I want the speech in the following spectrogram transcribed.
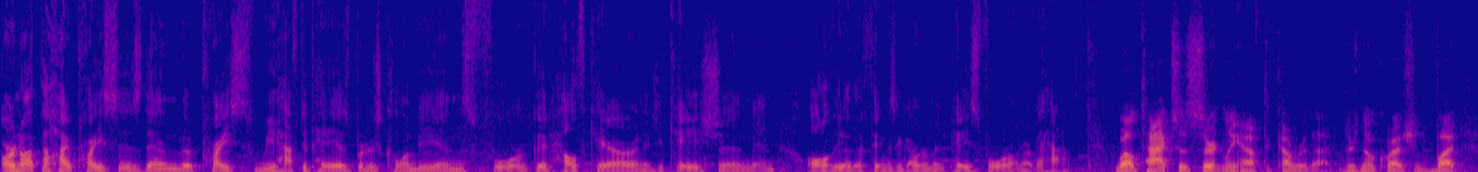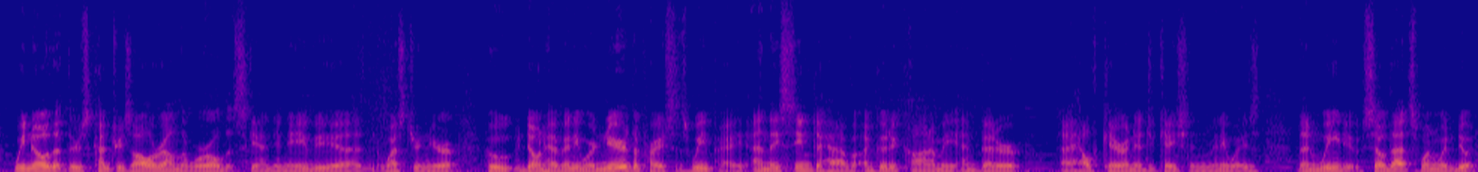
Are not the high prices then the price we have to pay as British Columbians for good health care and education and all of the other things the government pays for on our behalf? Well, taxes certainly have to cover that. There's no question. But we know that there's countries all around the world, that Scandinavia and Western Europe, who don't have anywhere near the prices we pay, and they seem to have a good economy and better uh, healthcare and education in many ways than we do. So that's one way to do it.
